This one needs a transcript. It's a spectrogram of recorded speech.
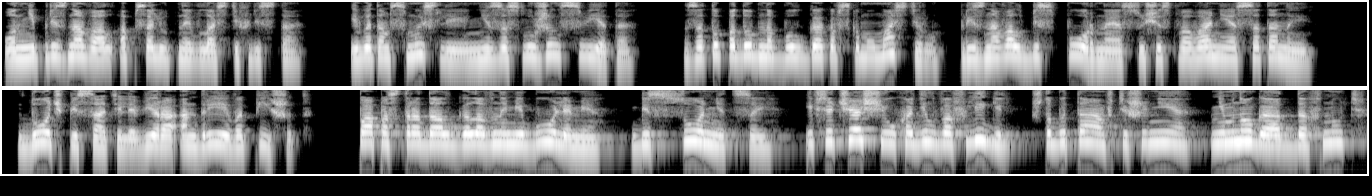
Он не признавал абсолютной власти Христа и в этом смысле не заслужил света. Зато, подобно булгаковскому мастеру, признавал бесспорное существование сатаны. Дочь писателя Вера Андреева пишет, «Папа страдал головными болями, бессонницей и все чаще уходил во флигель, чтобы там, в тишине, немного отдохнуть.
